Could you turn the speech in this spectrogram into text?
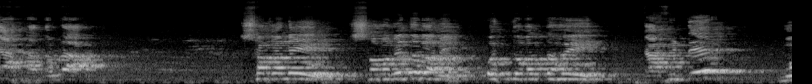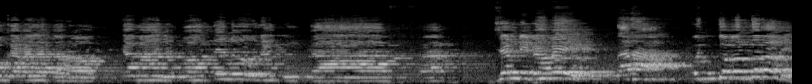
কাফা তোমরা সকলে সমবেতভাবে ঐক্যবদ্ধ হয়ে কাফিরদের মোকাবেলা করো। যেমনি ভাবে তারা ঐক্যবদ্ধভাবে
